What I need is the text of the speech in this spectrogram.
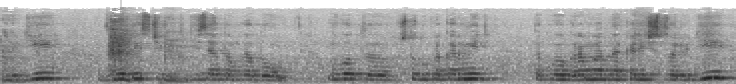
людей в 2050 году. Ну вот, э, чтобы прокормить такое громадное количество людей,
